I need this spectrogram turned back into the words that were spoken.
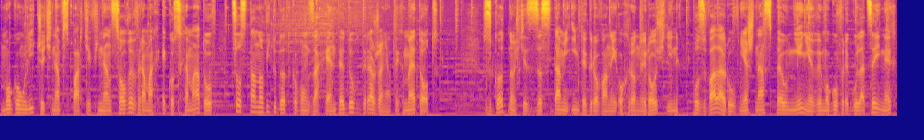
mogą liczyć na wsparcie finansowe w ramach ekoschematów, co stanowi dodatkową zachętę do wdrażania tych metod. Zgodność z zasadami integrowanej ochrony roślin pozwala również na spełnienie wymogów regulacyjnych,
